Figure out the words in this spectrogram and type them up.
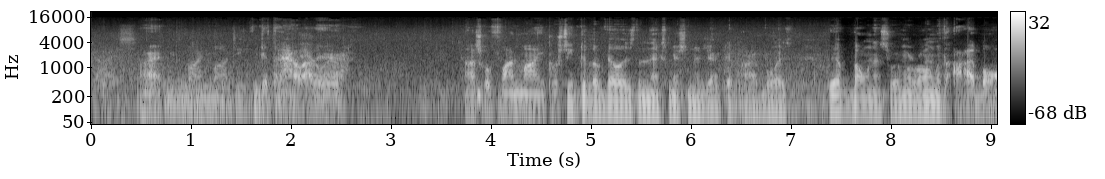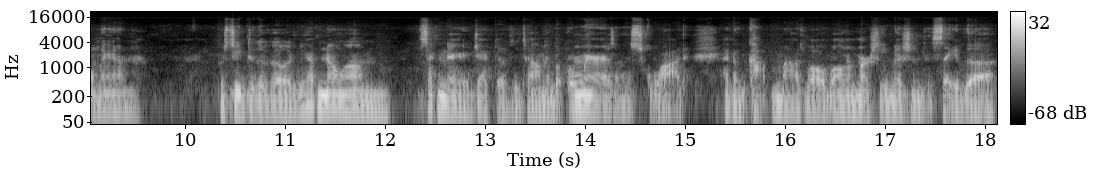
Guys. Alright. We find Monty. get the hell out of here. Let's go find Monty. Proceed to the village, the next mission objective. Alright, boys. We have bonus when we're rolling with Eyeball Man. Proceed to the village. We have no, um, secondary objectives, you tell me, but Ramirez and his squad have been compromised while on a mercy mission to save the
